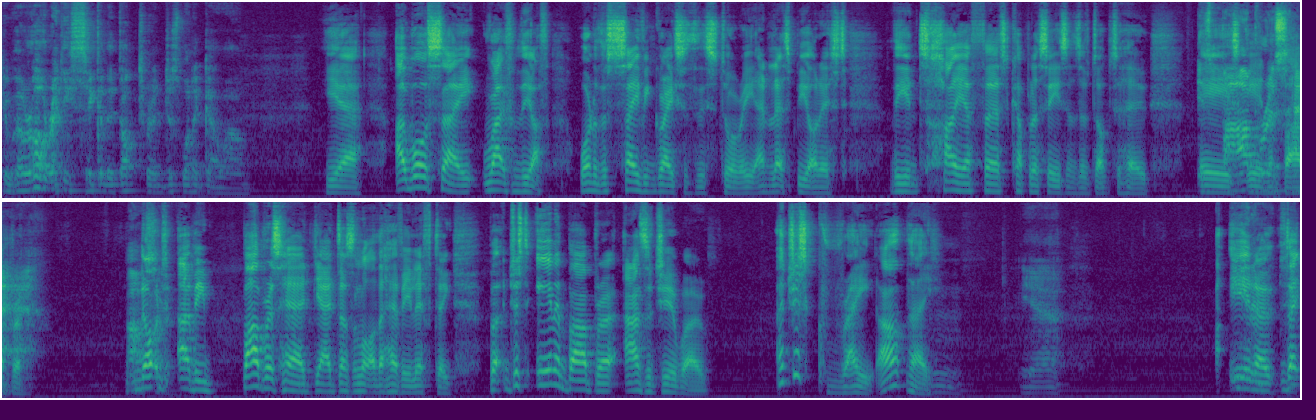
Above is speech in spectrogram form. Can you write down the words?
who are already sick of the doctor and just want to go home. yeah. I will say right from the off, one of the saving graces of this story, and let's be honest, the entire first couple of seasons of Doctor Who is Barbara's Ian and Barbara. hair. Oh, Not. I mean, Barbara's hair, yeah, does a lot of the heavy lifting, but just Ian and Barbara as a duo are just great, aren't they? Hmm. yeah. Uh, you Ian know, in they.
